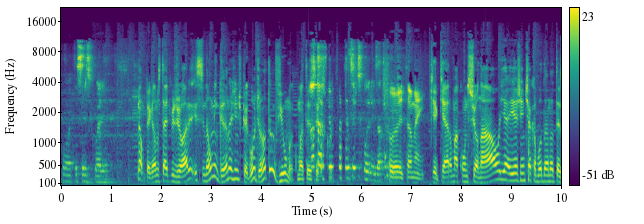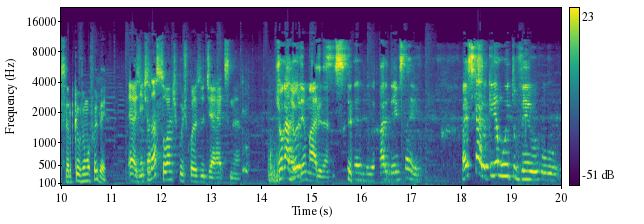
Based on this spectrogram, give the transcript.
com a terceira escolha. Não, pegamos Ted Bridgewater e se não me engano a gente pegou o Jonathan Vilma com uma terceira Nota escolha. com a terceira escolha, exatamente. Foi também. Que, que era uma condicional e aí a gente acabou dando a terceira porque o Vilma foi bem. É, a gente dá sorte com as coisas do Jets, né? É o Jogadores. Demário, né? o Demário Davis tá aí. Mas, cara, eu queria muito ver o. o-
